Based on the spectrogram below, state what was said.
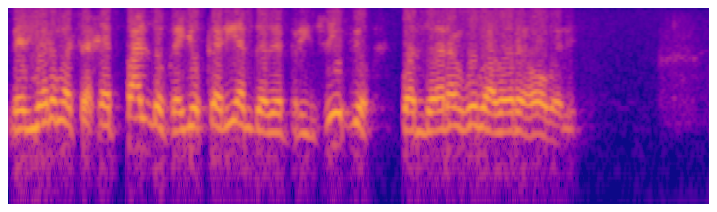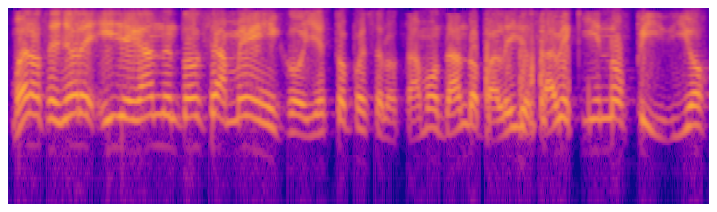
le dieron ese respaldo que ellos querían desde el principio cuando eran jugadores jóvenes. Bueno, señores, y llegando entonces a México, y esto pues se lo estamos dando a Palillo, ¿sabe quién nos pidió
